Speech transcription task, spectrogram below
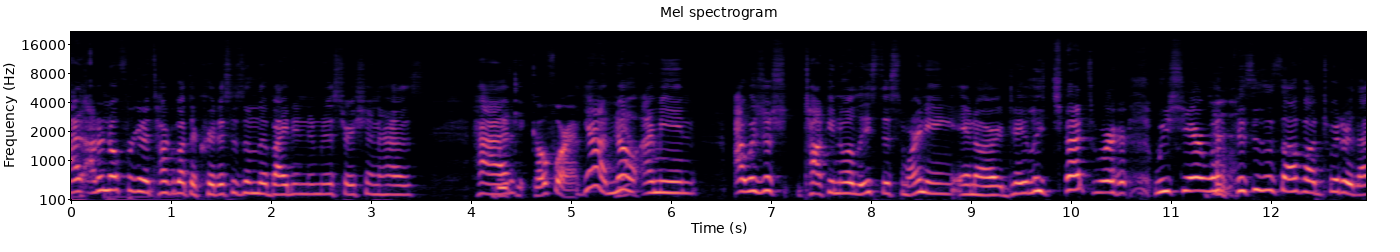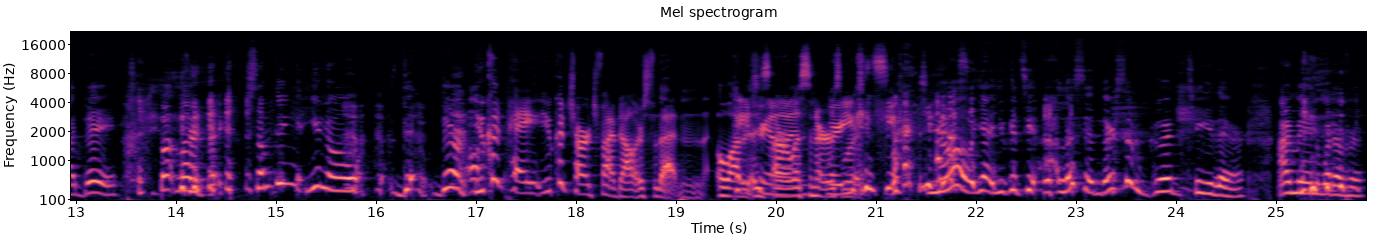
I, I don't know if we're going to talk about the criticism the Biden administration has had. We could go for it. Yeah, no, I mean, I was just talking to Alise this morning in our daily chats where we share what pisses us off on Twitter that day. But like something, you know, th- there are. You could pay. You could charge five dollars for that, and a lot of our listeners where you would. can see our No, yeah, you could see. uh, Listen, there's some good tea there. I mean, whatever.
